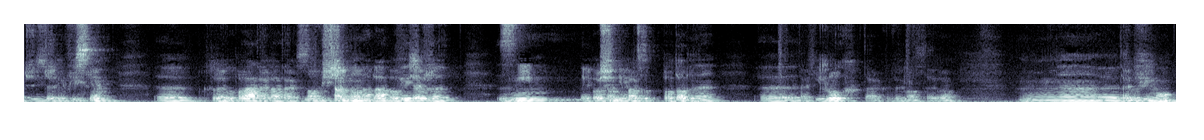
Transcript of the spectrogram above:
czyli z Jackiem Fiskiem, którego po latach, latach znowu ściągnął na plan, bo wiedział, że z nim jakby osiągnie bardzo podobny taki look, tak, wygląd tego, tego filmu.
